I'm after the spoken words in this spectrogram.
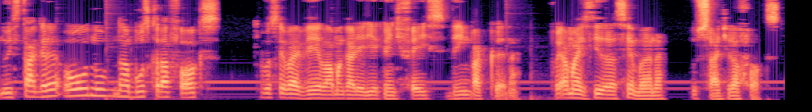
no Instagram ou no, na busca da Fox, que você vai ver lá uma galeria que a gente fez bem bacana. Foi a mais lida da semana do site da Fox.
